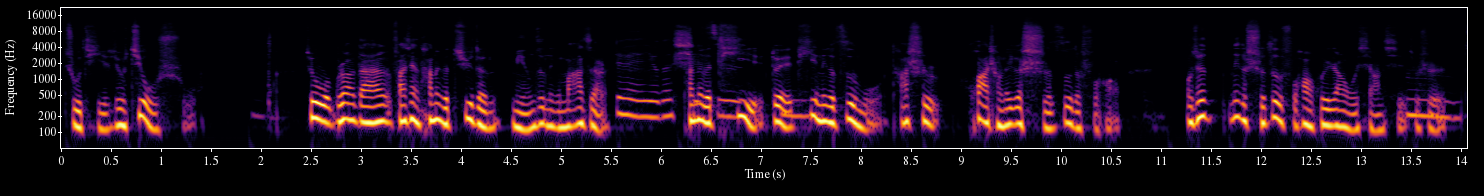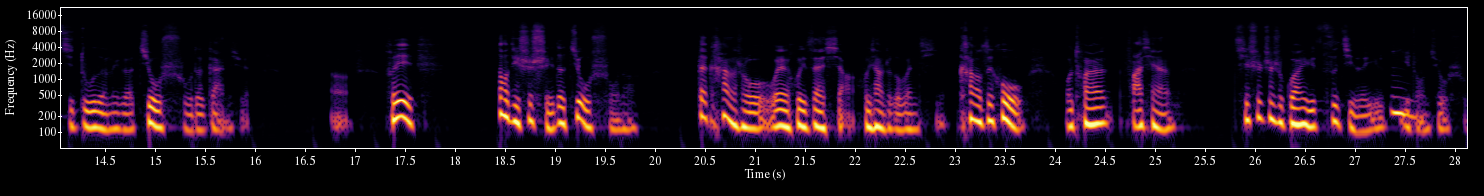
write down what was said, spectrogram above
主题，就是救赎。就我不知道大家发现他那个剧的名字那个 mother，对，有个十它那个 T 对嗯 T 那个字母，它是画成了一个十字的符号。我觉得那个十字的符号会让我想起就是嗯基督的那个救赎的感觉啊、所以到底是谁的救赎呢？在看的时候，我也会在想回想这个问题。看到最后，我突然发现，其实这是关于自己的一、嗯一种救赎，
